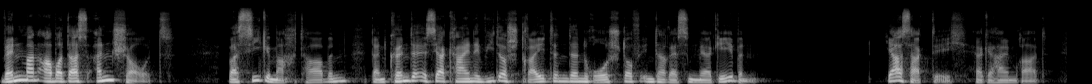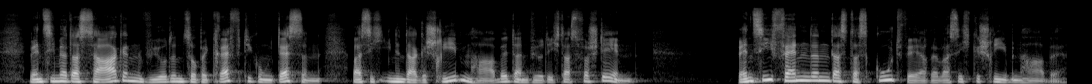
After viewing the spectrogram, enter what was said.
Wenn man aber das anschaut, was Sie gemacht haben, dann könnte es ja keine widerstreitenden Rohstoffinteressen mehr geben. Ja, sagte ich, Herr Geheimrat. Wenn Sie mir das sagen würden zur Bekräftigung dessen, was ich Ihnen da geschrieben habe, dann würde ich das verstehen. Wenn Sie fänden, dass das gut wäre, was ich geschrieben habe,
